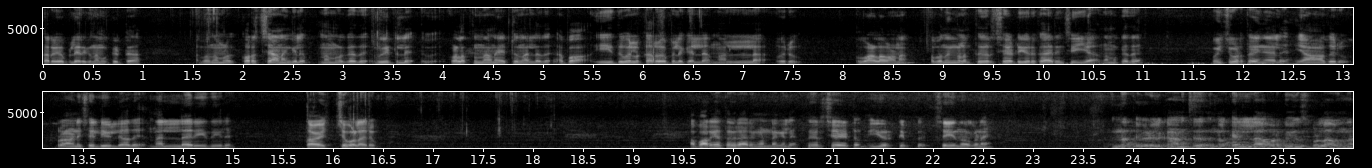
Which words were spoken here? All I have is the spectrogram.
കറിവേപ്പിലായിരിക്കും നമുക്ക് കിട്ടുക. അപ്പോൾ നമ്മൾ കുറച്ചാണെങ്കിലും നമ്മൾക്കത് വീട്ടിൽ വളർത്തുന്നതാണ് ഏറ്റവും നല്ലത്. അപ്പോൾ ഈ ഇതുപോലെ കറിവേപ്പിലക്കെല്ലാം നല്ല ഒരു വളമാണ്. അപ്പോൾ നിങ്ങളും തീർച്ചയായിട്ടും ഈ ഒരു കാര്യം ചെയ്യുക. നമുക്കിത് ഒഴിച്ചു കൊടുത്തു കഴിഞ്ഞാൽ യാതൊരു പ്രാണിശല്യം ഇല്ലാതെ നല്ല രീതിയിൽ തഴച്ച് വളരും. അപ്പോൾ അറിയാത്തവരാരും ഉണ്ടെങ്കിൽ തീർച്ചയായിട്ടും ഈ ഒരു ടിപ്പ് ചെയ്ത് നോക്കണേ. ഇന്നത്തെ വീഡിയോയിൽ കാണിച്ചത് നിങ്ങൾക്ക് എല്ലാവർക്കും യൂസ്ഫുൾ ആവുന്ന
